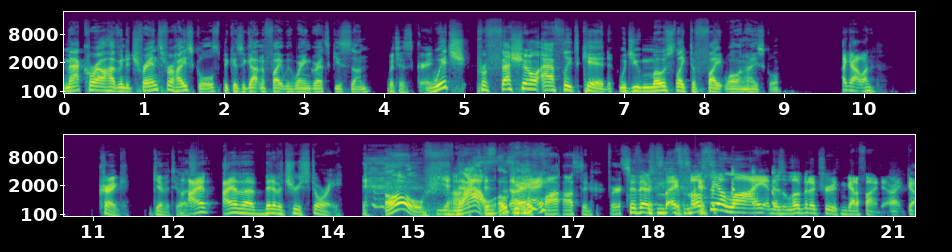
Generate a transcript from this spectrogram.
Matt Corral having to transfer high schools because he got in a fight with Wayne Gretzky's son. Which is great. Which professional athlete's kid would you most like to fight while in high school? I got one. Craig, give it to us. I have I have a bit of a true story. Oh, Yeah. wow. This Okay. okay. Austin Hooper. So there's it's, mostly a lie and there's a little bit of truth. and got to find it. All right, go.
